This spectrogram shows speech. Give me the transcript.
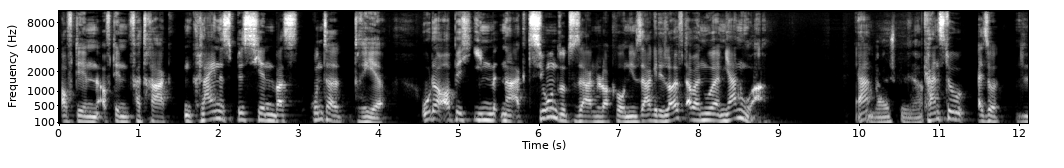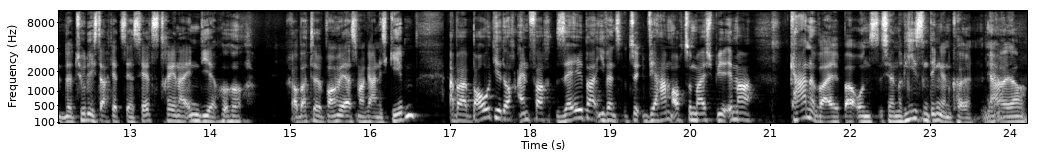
auf den, auf den Vertrag ein kleines bisschen was runterdrehe oder ob ich ihn mit einer Aktion sozusagen locke und ihm sage, die läuft aber nur im Januar. Ja? Zum Beispiel, ja. Kannst du, also natürlich sagt jetzt der Sales-Trainer in dir, oh, Rabatte wollen wir erstmal gar nicht geben, aber bau dir doch einfach selber Events. Wir haben auch zum Beispiel immer Karneval bei uns ist ja ein Riesending in Köln. Ja, ja. ja.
